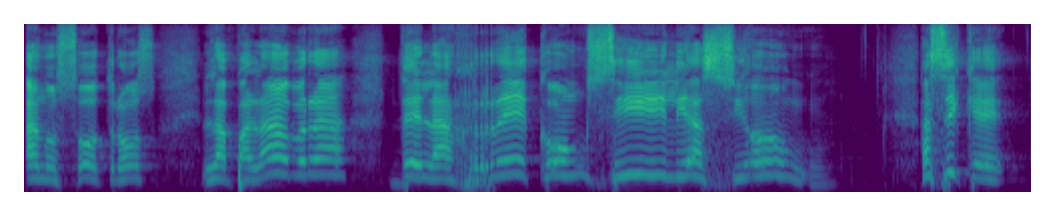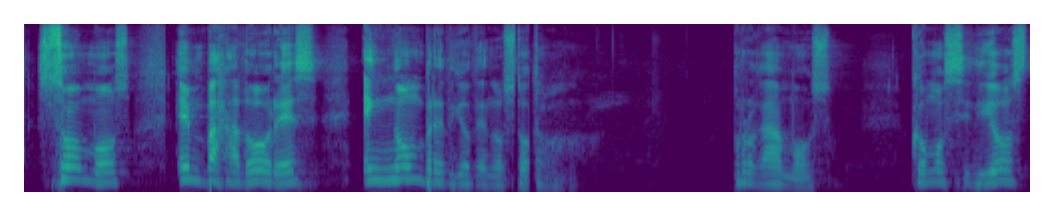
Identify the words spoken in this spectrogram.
a nosotros la palabra de la reconciliación. Así que somos embajadores en nombre de Dios de nosotros. Rogamos como si Dios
